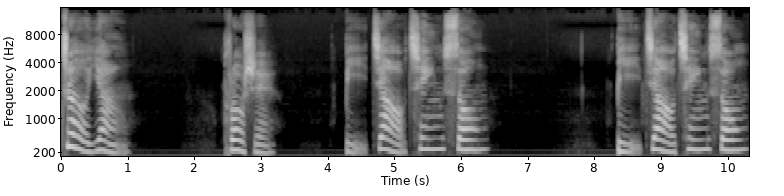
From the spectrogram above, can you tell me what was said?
这样，проще 比较轻松，比较轻松。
